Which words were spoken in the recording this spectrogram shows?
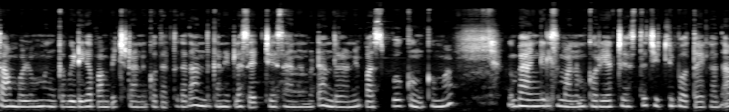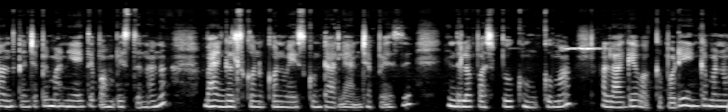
తాంబూలం ఇంకా విడిగా పంపించడానికి కుదరదు కదా. అందుకని ఇట్లా సెట్ చేశాను అనమాట అందులోనే పసుపు కుంకుమ బ్యాంగిల్స్ మనం కొరియర్ చేస్తే చిట్లిపోతాయి కదా. అందుకని చెప్పి మనీ అయితే పంపిస్తున్నాను. బ్యాంగిల్స్ కొనుక్కొని వేసుకుంటారులే అని చెప్పేసి. ఇందులో పసుపు కుంకుమ అలాగే ఒక్క పొడి. ఇంకా మనం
